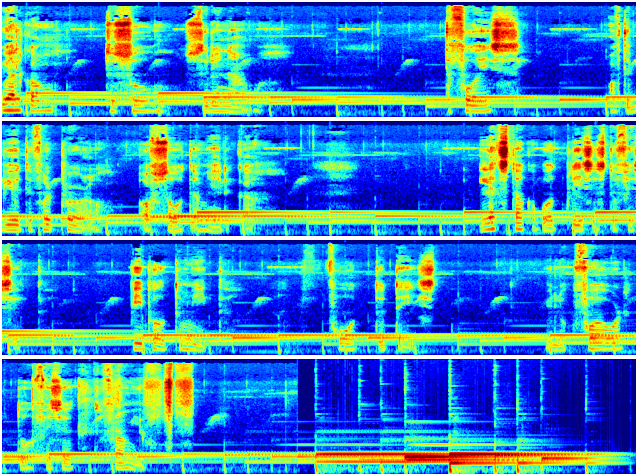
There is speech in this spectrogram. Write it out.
Welcome to Soul Suriname, the voice of the beautiful pearl of South America. Let's talk about places to visit, people to meet, food to taste. We look forward to a visit from you.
